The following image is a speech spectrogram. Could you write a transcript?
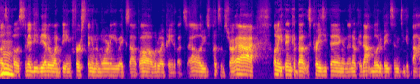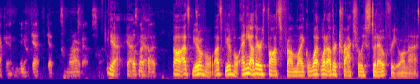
as Mhm. opposed to maybe the other one being first thing in the morning he wakes up oh what do i paint about oh he just put some strong ah let me think about this crazy thing and then okay that motivates him to get back and you know get get some more art out so yeah yeah that was my yeah. thought oh that's beautiful that's beautiful any other thoughts from like what what other tracks really stood out for you on that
